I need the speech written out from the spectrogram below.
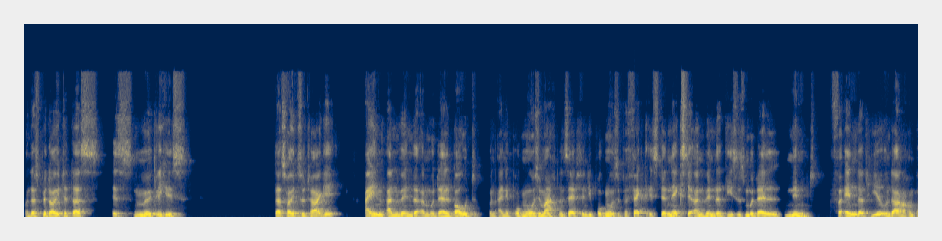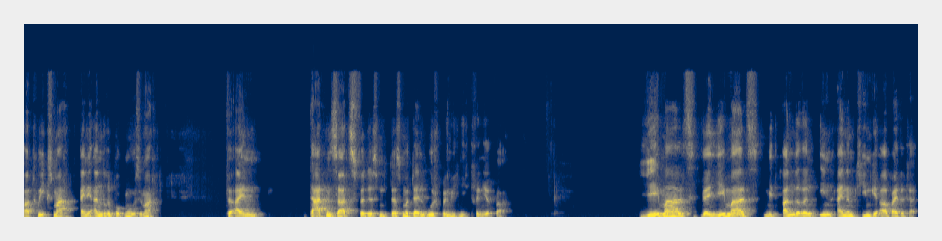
Und das bedeutet, dass es möglich ist, dass heutzutage ein Anwender ein Modell baut und eine Prognose macht und selbst wenn die Prognose perfekt ist, der nächste Anwender dieses Modell nimmt, verändert hier und da noch ein paar Tweaks macht, eine andere Prognose macht für einen Datensatz, für das das Modell ursprünglich nicht trainiert war. Jemals, wer jemals mit anderen in einem Team gearbeitet hat,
